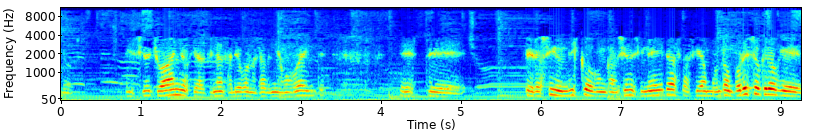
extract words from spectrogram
los 18 años, que al final salió cuando ya teníamos 20. Este, pero sí, un disco con canciones inéditas hacía un montón. Por eso creo que,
